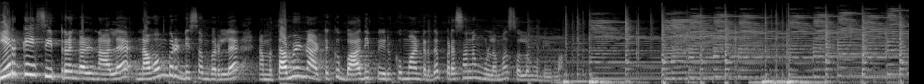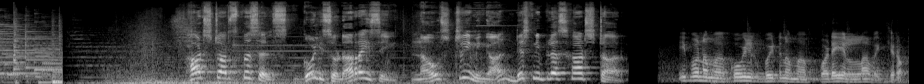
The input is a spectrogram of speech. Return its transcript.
இயற்கை சீற்றங்கள்னால நவம்பர் டிசம்பர்ல நம்ம தமிழ்நாட்டுக்கு பாதிப்பு இருக்குமான்றத பிரசனம் மூலமா சொல்ல முடியுமா? Hotstar Specials Goli Soda Rising now streaming on Disney Plus Hotstar. இப்போ நம்ம கோவிலுக்கு போயிட்டு நம்ம படையல்லாம் வைக்கிறோம்.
